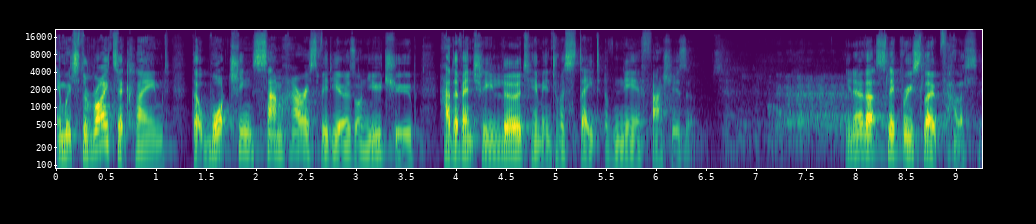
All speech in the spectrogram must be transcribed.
in which the writer claimed that watching Sam Harris videos on YouTube had eventually lured him into a state of near fascism. You know that slippery slope fallacy?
